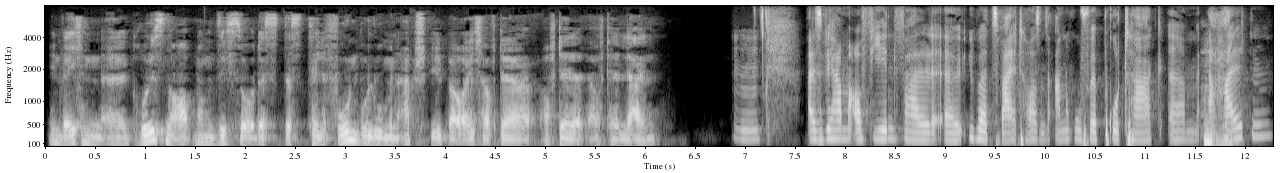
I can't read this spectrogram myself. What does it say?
in welchen äh, Größenordnungen sich so das, das Telefonvolumen abspielt bei euch auf der, auf der, auf der Line? Mhm. Also wir haben auf jeden Fall äh, über 2000 Anrufe pro Tag ähm, mhm. erhalten.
